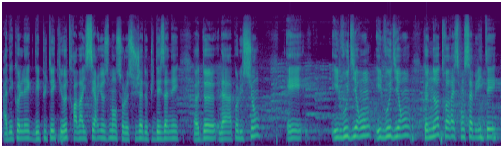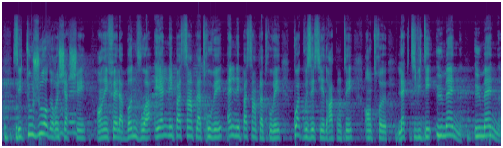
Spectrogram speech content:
à des collègues députés qui, eux, travaillent sérieusement sur le sujet depuis des années de la pollution. Et ils vous diront, que notre responsabilité, c'est toujours de rechercher en effet la bonne voie et elle n'est pas simple à trouver, elle n'est pas simple à trouver, quoi que vous essayez de raconter entre l'activité humaine, humaine,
